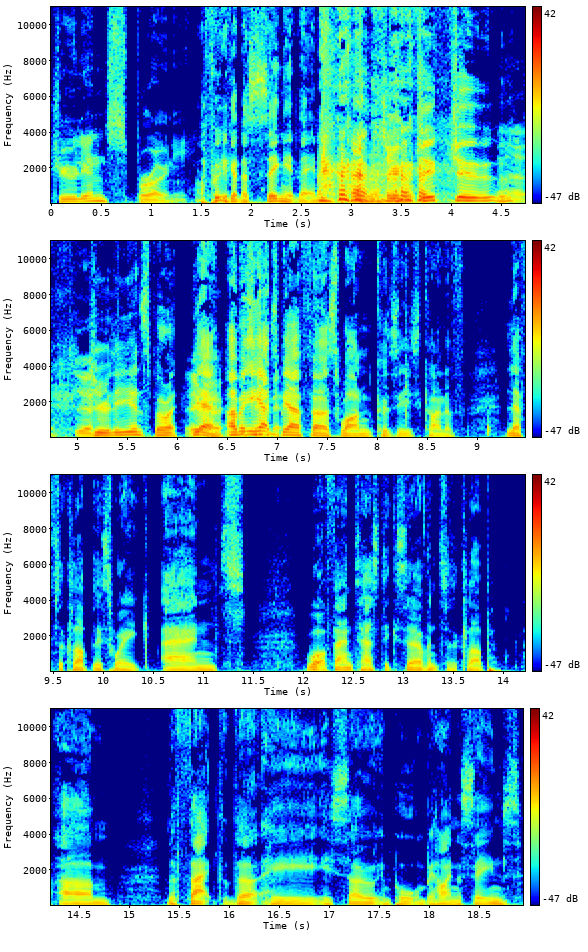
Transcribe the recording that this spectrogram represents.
Julian Speroni. I thought you were going to sing it then. Ju- ju- ju- yeah. Julian Spiro. There you Yeah, go. I mean, You he had singing to be our first one because he's kind of left the club this week. And what a fantastic servant to the club. Um, the fact that he is so important behind the scenes,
